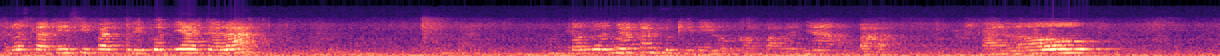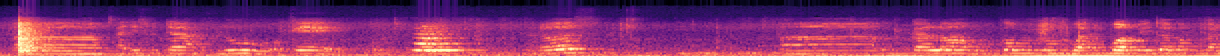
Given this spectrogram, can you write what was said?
Terus tadi sifat berikutnya adalah Contohnya kan begini loh gampangannya apa? Kalau eh, tadi sudah flu, oke. Terus eh, kalau hukum membuat bom itu apa? Bukan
